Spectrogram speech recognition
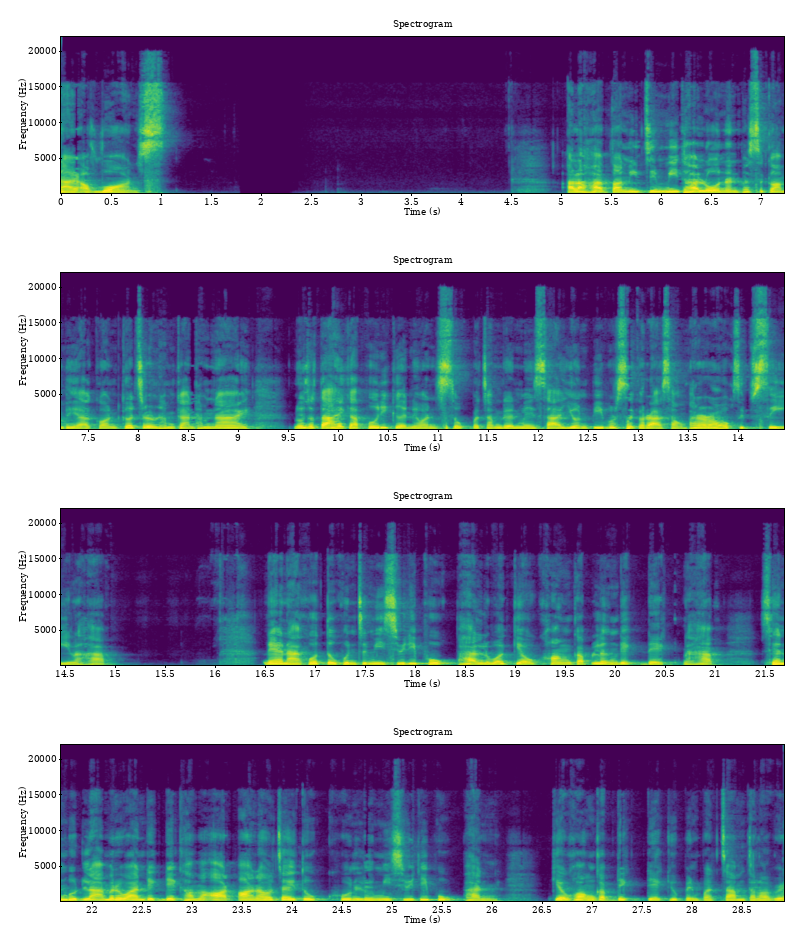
Nine of Wands เอาละครับตอนนี้จิมมี่ทาโร่นันพัสกรพยากรณ์ก็จะเริ่มทำการทำนาย ดวงชะตาให้กับผู้ที่เกิดในวันศุกร์ประจำเดือนเมษายนปีพุทธศักราช2564 นะครับ ในอนาคตตัวคุณจะมีชีวิตที่ผูกพันหรือว่าเกี่ยวข้องกับเรื่องเด็กๆนะครับ เช่นบุตรหลานบริวารเด็ก ๆ เข้ามาออดอ้อนเอาใจตัวคุณ หรือมีชีวิตที่ผูกพันเกี่ยวข้องกับเด็กๆ อยู่เป็นประจำตลอดเว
